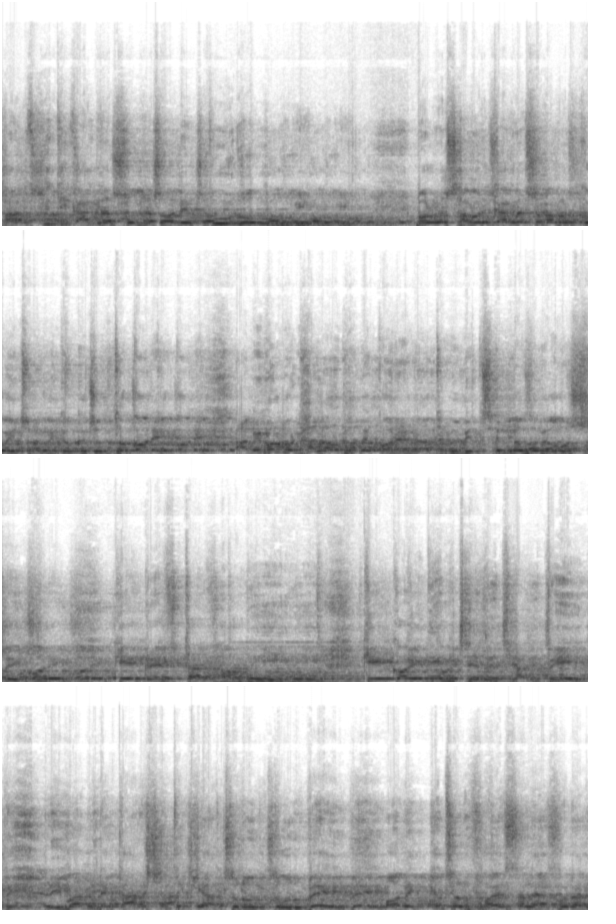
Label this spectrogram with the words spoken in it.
সাংস্কৃতিক আগ্রাসন চলে পুরো দমে বলব সামরিক আগ্রাসন আবার কই? চলে কেউ যুদ্ধ করে। আমি বলব, ঢালাও ভাবে করে না, তবে বিচ্ছিন্ন ভাবে অবশ্যই করে। কে গ্রেফতার হবে? কে কয়দিন জেলে থাকবে? রিমান্ডে কার সাথে কি আচরণ করবে? অনেক কিছুর ফয়সালা এখন আর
